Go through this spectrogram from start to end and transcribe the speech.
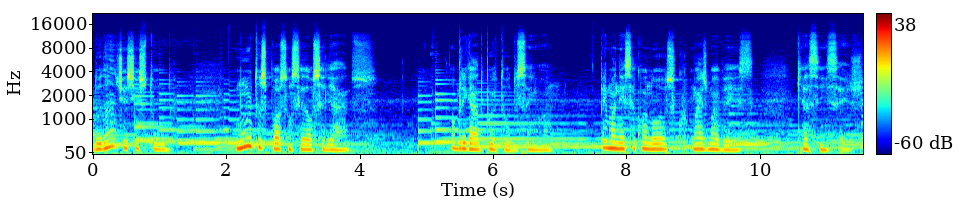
durante este estudo, muitos possam ser auxiliados. Obrigado por tudo, Senhor. Permaneça conosco mais uma vez, que assim seja.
